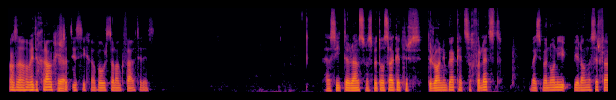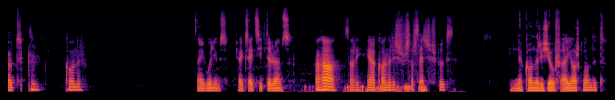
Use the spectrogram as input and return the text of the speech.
Also wieder kranke Ja. Statistik, obwohl es so lange gefällt hat jetzt. Äh, seit der Rams muss man da sagen, der, der Running Back hat sich verletzt. Weiß man noch nicht, wie lange es er fällt. Connor. Nein, Williams. Ich habe gesagt, seit der Rams. Aha, sorry. Ja, Connor ist schon das letzte Spiel gewesen. Ja, Connor ist ja auf ein Jahr gelandet.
